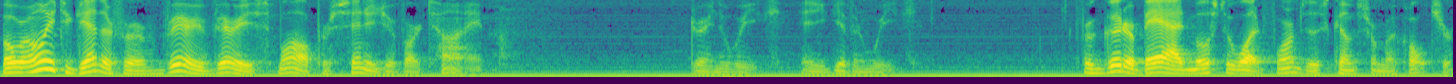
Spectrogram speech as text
But we're only together for a very, very small percentage of our time during the week, any given week. For good or bad, most of what forms us comes from our culture.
